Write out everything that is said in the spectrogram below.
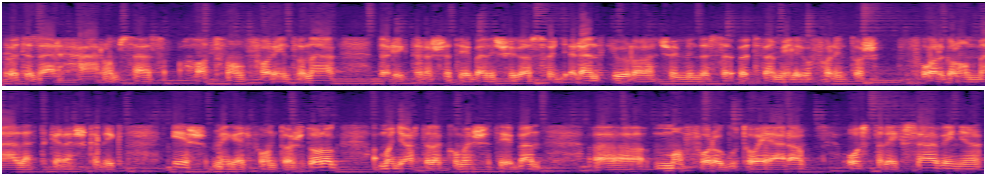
5360 forinton áll, de a Richter esetében is igaz, hogy rendkívül alacsony, mindössze 50 millió forintos forgalom mellett kereskedik. És még egy fontos dolog, a Magyar Telekom esetében uh, ma forog utoljára osztalék szelvényel,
